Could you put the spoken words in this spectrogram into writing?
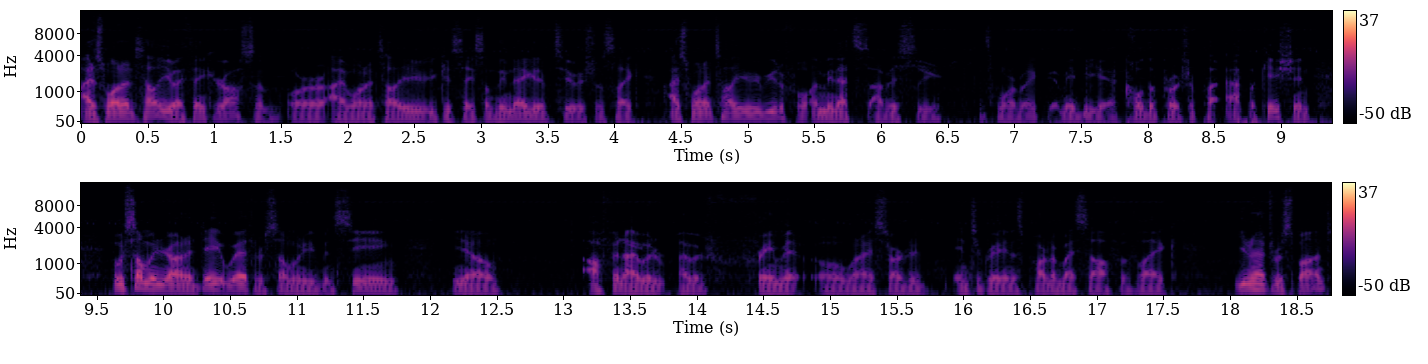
I just wanted to tell you I think you're awesome, or I want to tell you. You could say something negative too. It's just like I just want to tell you you're beautiful. I mean, that's obviously it's more of like maybe a cold approach application. But with someone you're on a date with, or someone you've been seeing, you know, often I would I would frame it oh, when I started integrating this part of myself of like, you don't have to respond.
